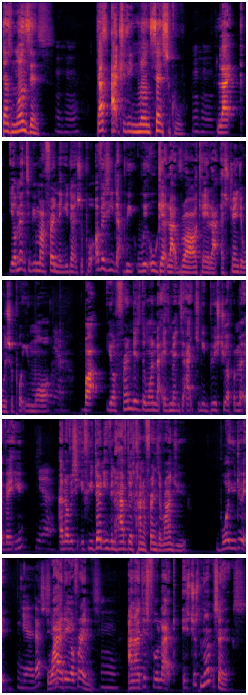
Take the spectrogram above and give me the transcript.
That's nonsense. Mm-hmm. That's actually nonsensical. Like you're meant to be my friend and you don't support. Obviously, like we, we all get like raw. Okay, like a stranger will support you more. Yeah. But your friend is the one that is meant to actually boost you up and motivate you. Yeah. And obviously, if you don't even have those kind of friends around you, what are you doing? Yeah, that's true. Why are they your friends? Mm. And I just feel like it's just nonsense.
